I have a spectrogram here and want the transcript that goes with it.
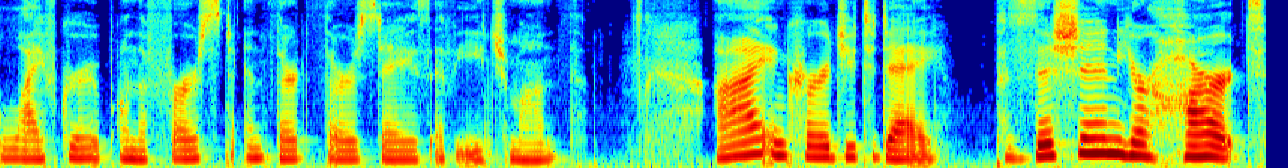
life group on the first and third Thursdays of each month. I encourage you today position your heart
